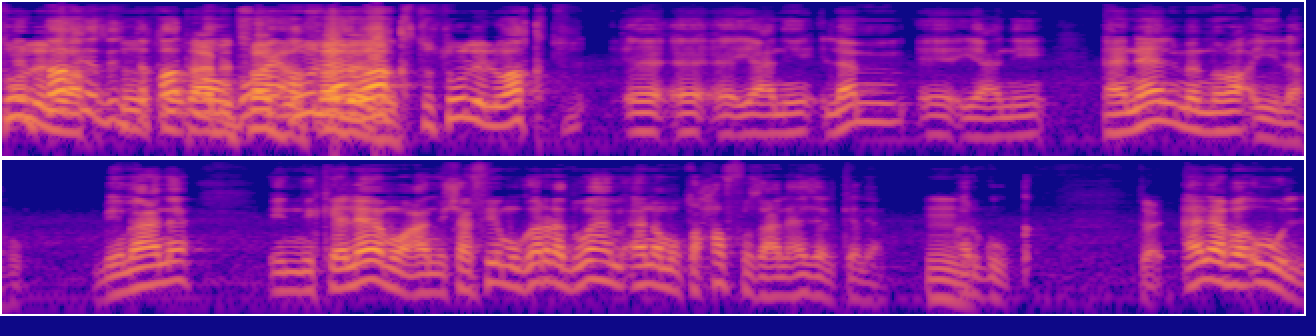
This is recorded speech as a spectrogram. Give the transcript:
طول الوقت انتقاد طيب موضوعي طول. الوقت طول الوقت آه، آه، آه، يعني لم يعني أنال من رأيي له بمعنى إن كلامه عن مش عارف إيه مجرد وهم أنا متحفظ على هذا الكلام مم. أرجوك طيب. أنا بقول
